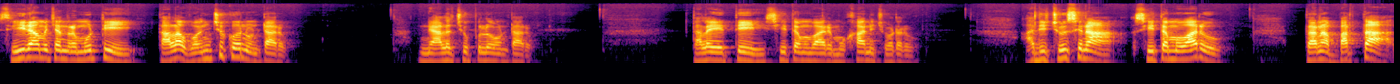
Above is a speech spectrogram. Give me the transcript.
శ్రీరామచంద్రమూర్తి తల వంచుకొని ఉంటారు. నేల చూపులో ఉంటారు. తల ఎత్తి సీతమ్మ వారి ముఖాన్ని చూడరు. అది చూసిన సీతమ్మ వారు తన భర్త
